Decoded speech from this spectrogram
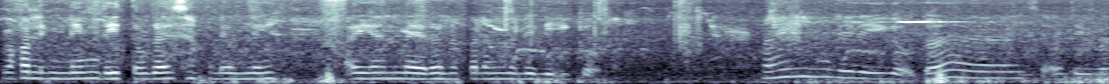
Makalimlim dito guys. Makalimlim. Ayan, mayroon na palang maliligo. Ay, maliligo guys. O, diba?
